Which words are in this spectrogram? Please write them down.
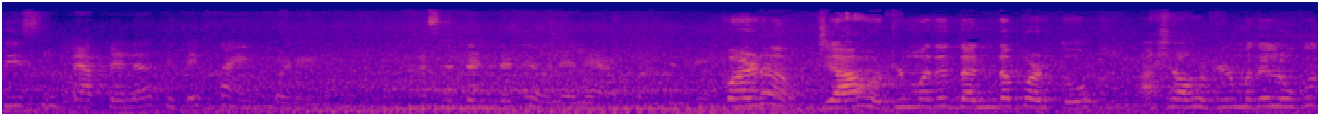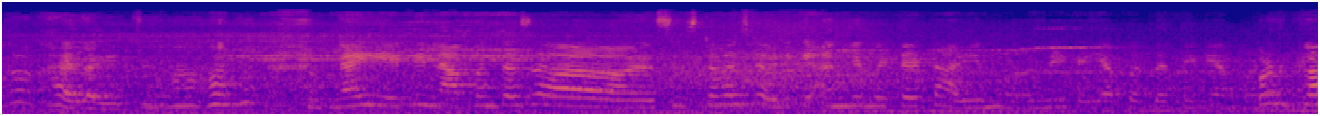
तीस रुपये आपल्याला तिथे फाईन पडेल असं दंड ठेवलेले आहे आपण तिथे पण ज्या हॉटेलमध्ये दंड पडतो अशा हॉटेलमध्ये लोक का खायला येतील? नाही येतील ना. आपण तसं सिस्टमच ठेवली की अनलिमिटेड थाळी म्हणून नाही का या पद्धतीने आपण पण का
